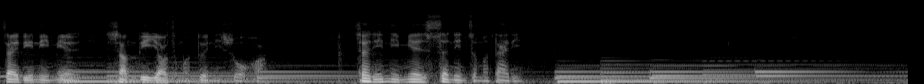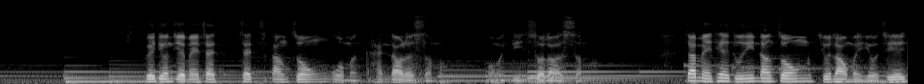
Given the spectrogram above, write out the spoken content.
在灵里面，上帝要怎么对你说话？在灵里面，圣灵怎么带领？各位弟兄姐妹，在在这当中，我们看到了什么？我们领受到了什么？在每天的读经当中，就让我们有这些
